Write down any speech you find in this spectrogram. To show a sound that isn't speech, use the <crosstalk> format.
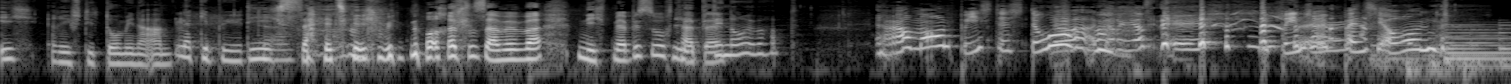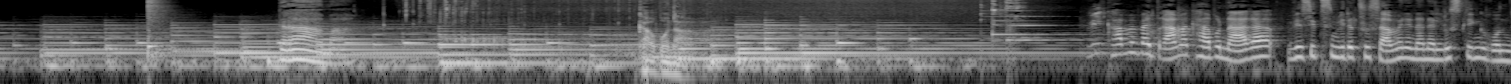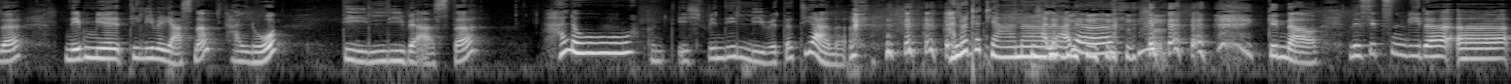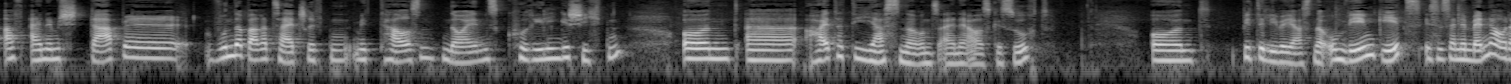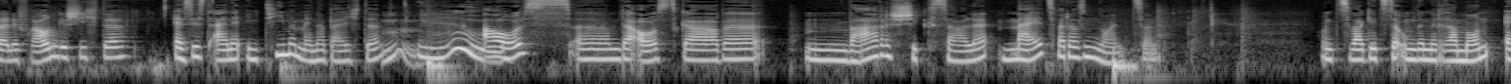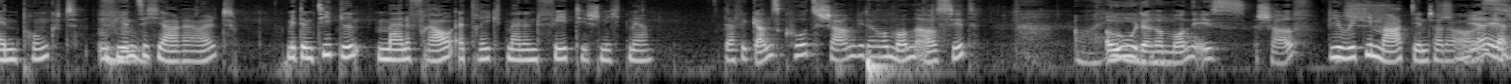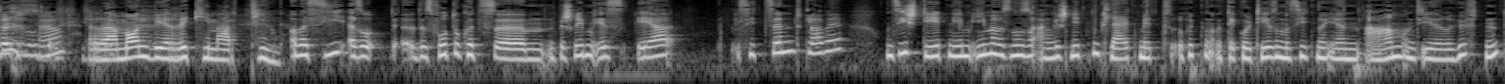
ich rief die Domina an, Na, die ich seit ich mit Nora zusammen war, nicht mehr besucht Lebt hatte. die noch überhaupt? Ramon, bist es du? Ich bin schon in Pension. Drama. Carbonara. Willkommen bei Drama Carbonara. Wir sitzen wieder zusammen in einer lustigen Runde. Neben mir die liebe Jasna, Hallo? die liebe Asta Hallo. und ich bin die liebe Tatjana. <laughs> Hallo Tatjana. Hallo, hallo. <laughs> genau. Wir sitzen wieder äh, auf einem Stapel wunderbarer Zeitschriften mit tausend neuen skurrilen Geschichten. Und äh, heute hat die Jasna uns eine ausgesucht. Und bitte, liebe Jasna, um wem geht's? Ist es eine Männer- oder eine Frauengeschichte? Es ist eine intime Männerbeichte aus ähm, der Ausgabe ähm, Wahre Schicksale, Mai 2019. Und zwar geht es da um den Ramon M. Punkt, 40 Jahre alt, mit dem Titel Meine Frau erträgt meinen Fetisch nicht mehr. Darf ich ganz kurz schauen, wie der Ramon aussieht? Oh, der Ramon ist scharf. Wie Ricky Martin schaut er aus. Ja, ja. Ramon wie Ricky Martin. Aber sie, also das Foto kurz ähm, beschrieben ist, er sitzend, glaube ich, und sie steht neben ihm, aber es ist nur so angeschnitten, Kleid mit Rücken und Dekolleté, so man sieht nur ihren Arm und ihre Hüften.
